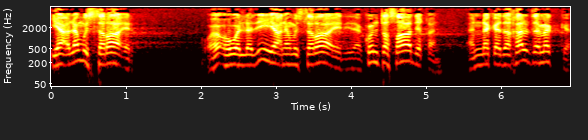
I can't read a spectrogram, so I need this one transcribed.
يعلم السرائر. هو الذي يعلم السرائر. إذا كنت صادقا أنك دخلت مكة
